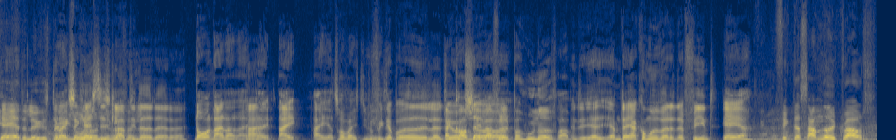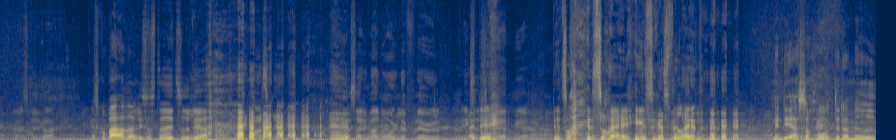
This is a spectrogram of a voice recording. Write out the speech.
Ja, ja, det lykkedes. Det var ikke sarkastisk i klap, de lavede der, eller hvad? Nå, nej, nej, nej. Nej. Nej, nej, nej jeg tror faktisk, de Du fik der både lavet Der jokes kom der i hvert fald og- et par hundrede frem. Men det, ja, jamen, da jeg kom ud, var det da fint. Ja, ja. Jeg fik der samlet et crowd. Jeg skulle bare have været lige så stedig tidligere. Og så er de bare drukket lidt flere øl. Ikke så det- det... mere. Det tror, jeg, det tror jeg helt sikkert spiller ind. Men det er så hårdt det der med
